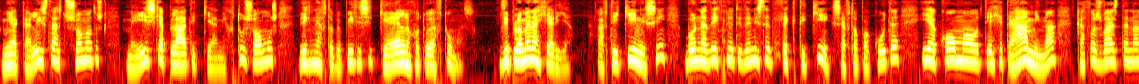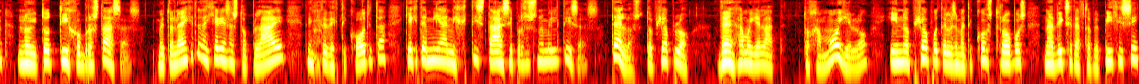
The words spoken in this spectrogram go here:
Μια καλή στάση του σώματος με ίσια πλάτη και ανοιχτούς ώμους δείχνει αυτοπεποίθηση και έλεγχο του εαυτού μας διπλωμένα χέρια. Αυτή η κίνηση μπορεί να δείχνει ότι δεν είστε δεκτικοί σε αυτό που ακούτε ή ακόμα ότι έχετε άμυνα καθώς βάζετε έναν νοητό τείχο μπροστά σας. Με το να έχετε τα χέρια σας στο πλάι, δείχνετε δεκτικότητα και έχετε μια ανοιχτή στάση προς τον συνομιλητή σας. Τέλος, το πιο απλό, δεν χαμογελάτε. Το χαμόγελο είναι ο πιο αποτελεσματικός τρόπος να δείξετε αυτοπεποίθηση,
